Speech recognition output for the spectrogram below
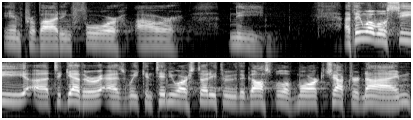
in providing for our need. I think what we'll see uh, together as we continue our study through the Gospel of Mark, chapter 9,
